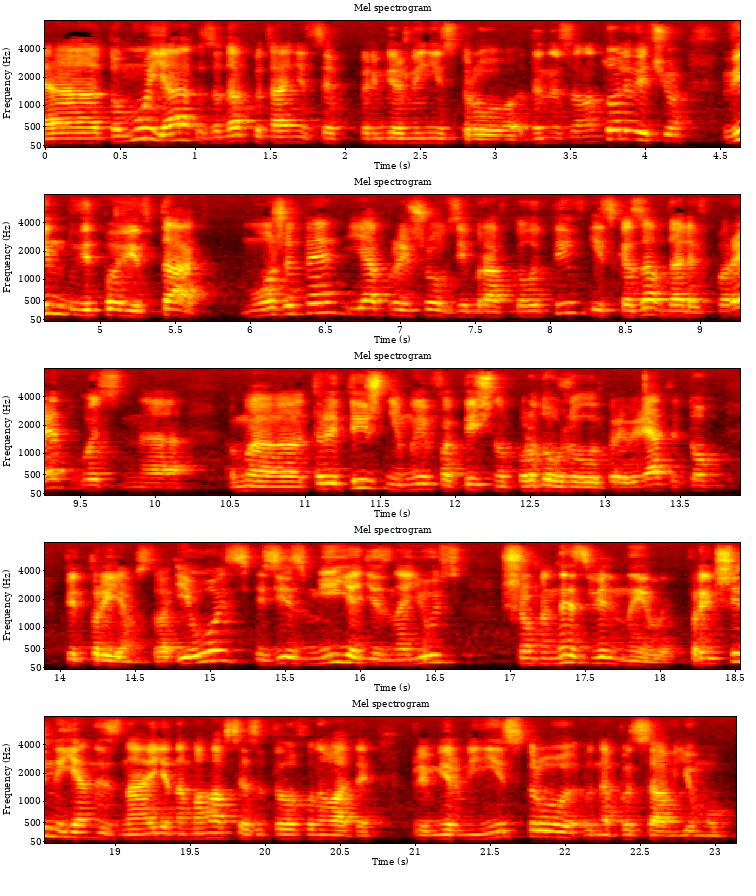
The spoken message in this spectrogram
Е, Тому я задав питання це прем'єр-міністру Денису Анатолійовичу. Він відповів: так, можете. Я прийшов, зібрав колектив і сказав далі вперед. Ось на три тижні ми фактично продовжували перевіряти топ підприємства. І ось зі змі я дізнаюсь, що мене звільнили. Причини я не знаю. Я намагався зателефонувати прем'єр-міністру, написав йому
